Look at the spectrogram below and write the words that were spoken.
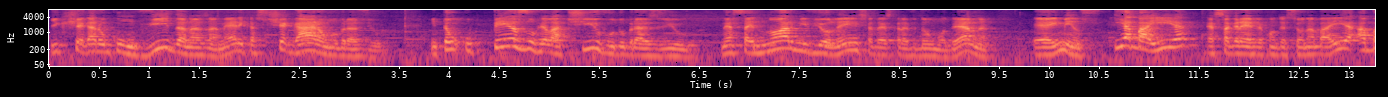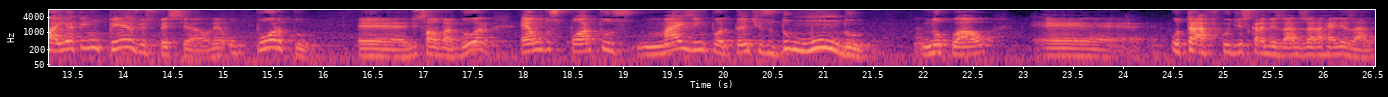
e que chegaram com vida nas Américas chegaram no Brasil. Então, o peso relativo do Brasil nessa enorme violência da escravidão moderna é imenso. E a Bahia, essa greve aconteceu na Bahia, a Bahia tem um peso especial. Né? O porto é, de Salvador é um dos portos mais importantes do mundo no qual é, o tráfico de escravizados era realizado.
